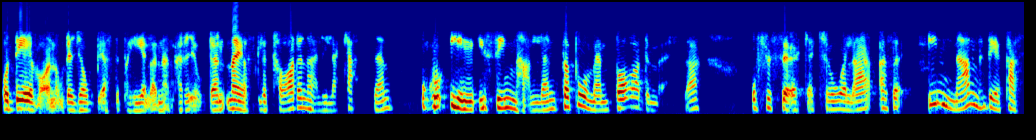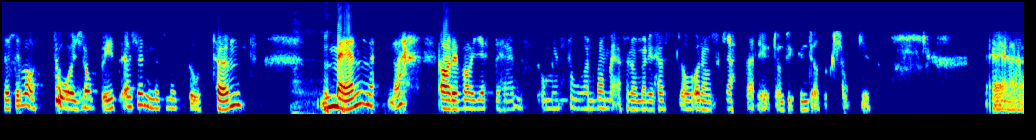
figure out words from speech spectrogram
Och det var nog det jobbigaste på hela den här perioden, när jag skulle ta den här lilla kassen och gå in i simhallen, ta på mig en badmössa och försöka kråla. Alltså innan det passet, det var så jobbigt. Jag kände mig som en stor tönt. Men Ja, det var jättehemskt. Och min son var med för de hade höstlov och de skrattade. De tyckte inte jag såg klok ut. Eh,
